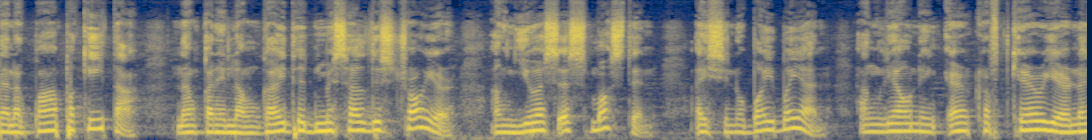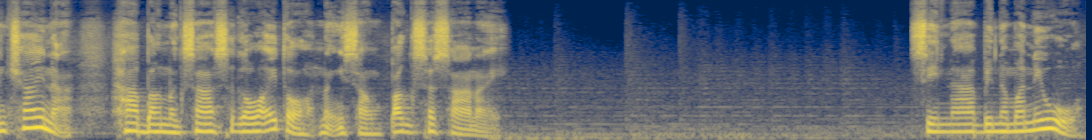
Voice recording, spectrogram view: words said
na nagpapakita ng kanilang guided missile destroyer, ang USS Mustin, ay sinubaybayan ang Liaoning aircraft carrier ng China habang nagsasagawa ito ng isang pagsasanay. Sinabi naman ni Wu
